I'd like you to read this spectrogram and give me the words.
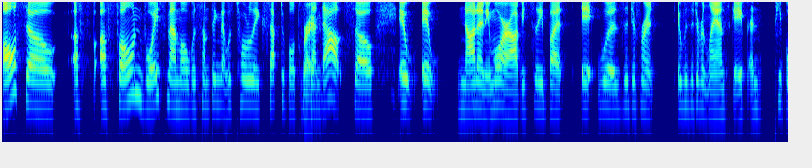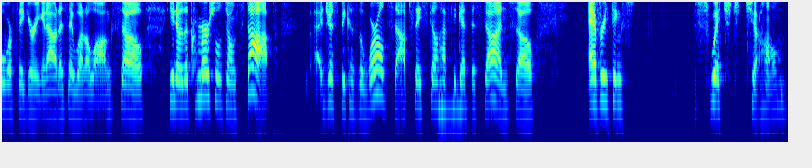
also a, f- a phone voice memo was something that was totally acceptable to Right. send out. So it it not anymore obviously, but it was a different it was a different landscape and people were figuring it out as they went along. So, you know, the commercials don't stop Uh, just because the world stops. They still have to mm-hmm. get this done. So everything's switched to home.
